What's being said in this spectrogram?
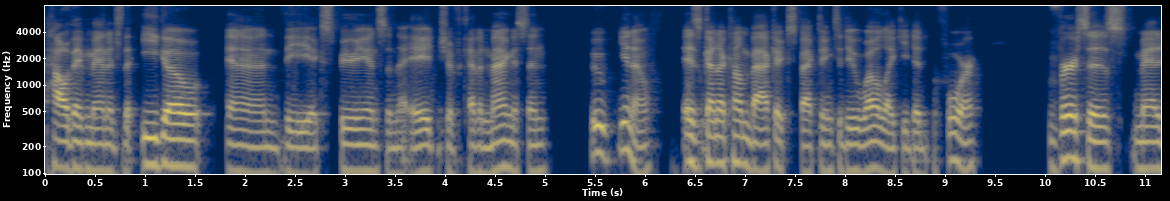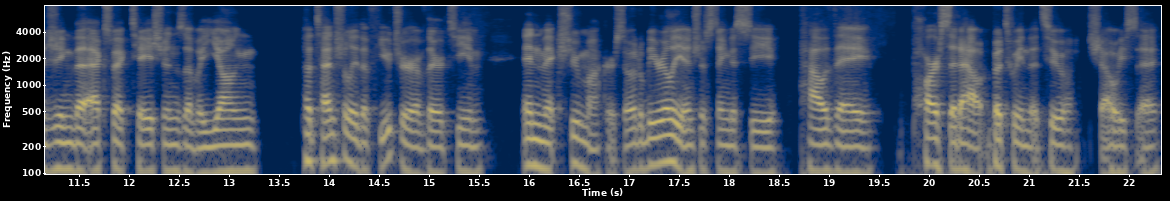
how they manage the ego and the experience and the age of Kevin Magnussen, who, you know, is going to come back expecting to do well like he did before versus managing the expectations of a young, potentially the future of their team in Mick Schumacher. So it'll be really interesting to see how they parse it out between the two, shall we say.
